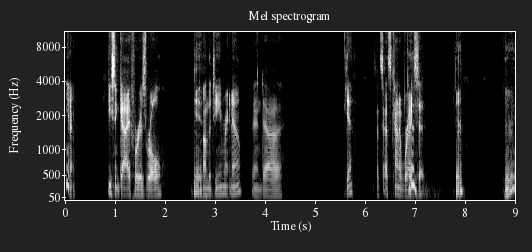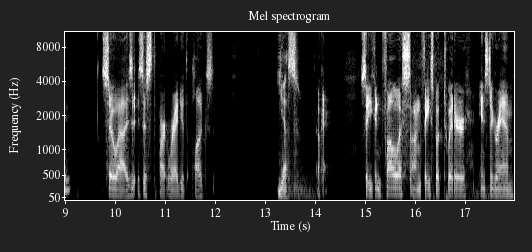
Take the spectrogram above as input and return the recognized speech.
You know, decent guy for his role Yeah. on the team right now, and uh, yeah, that's that's kind of where I Good. sit. All right. So uh, is is this the part where I do the plugs? Yes. Okay. So you can follow us on Facebook, Twitter, Instagram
